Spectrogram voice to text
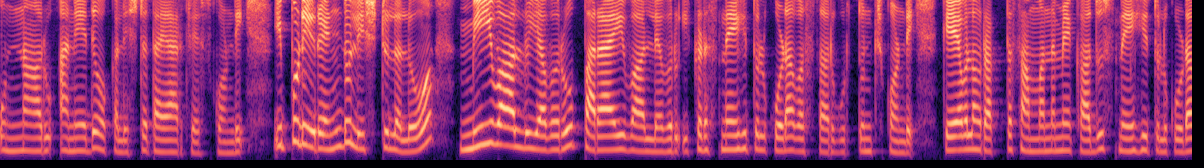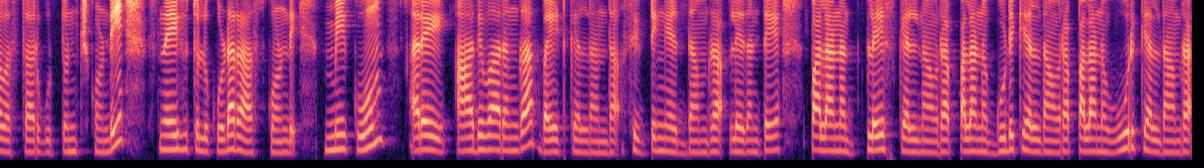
ఉన్నారు అనేది ఒక లిస్ట్ తయారు చేసుకోండి. ఇప్పుడు ఈ రెండు లిస్టులలో మీ వాళ్ళు ఎవరు పరాయి వాళ్ళు ఎవరు? ఇక్కడ స్నేహితులు కూడా వస్తారు గుర్తుంచుకోండి. కేవలం రక్త సంబంధమే కాదు స్నేహితులు కూడా వస్తారు గుర్తుంచుకోండి. స్నేహితులు కూడా రాసుకోండి. మీకు అరే ఆదివారంగా బయటకు వెళ్దాందా సిట్టింగ్ వేద్దాంరా లేదంటే పలానా ప్లేస్కి వెళ్దాంరా పలానా గుడికి వెళ్దాంరా పలానా ఊరికి వెళ్దాంరా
